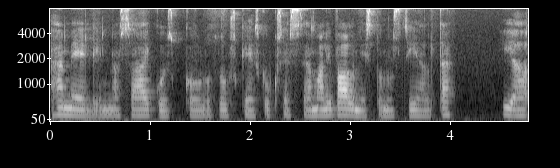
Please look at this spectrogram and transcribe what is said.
Hämeenlinnassa aikuiskoulutuskeskuksessa ja mä olin valmistunut sieltä. Ja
